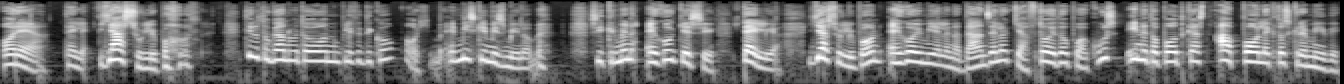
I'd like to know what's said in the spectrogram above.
Ωραία. Τέλεια. Γεια σου λοιπόν. Τι να τον κάνουμε τον πληθυντικό; Όχι. Εμείς και εμείς μείναμε. Συγκεκριμένα εγώ και εσύ. Τέλεια. Γεια σου λοιπόν. Εγώ είμαι η Έλενα Ντάντζελο και αυτό εδώ που ακούς είναι το podcast Απόλεκτος Κρεμμύδι.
